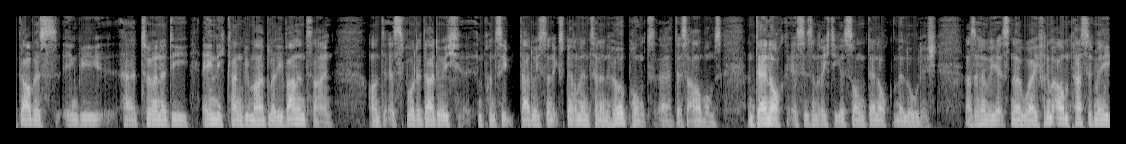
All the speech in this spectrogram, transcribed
gab es irgendwie äh, Töne, die ähnlich klangen wie My Bloody Valentine. Und es wurde dadurch im Prinzip dadurch so ein experimenteller Höhepunkt äh, des Albums. Und dennoch es ist ein richtiger Song, dennoch melodisch. Also hören wir jetzt No Way von dem Album Passive Me,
